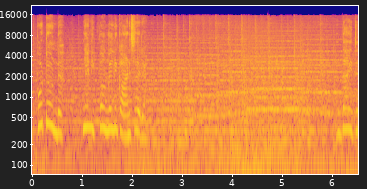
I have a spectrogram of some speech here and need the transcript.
റിപ്പോർട്ടും ഉണ്ട്. ഞാൻ ഇപ്പൊ അങ്കിളിന് കാണിച്ചു തരാം. ഇത്.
